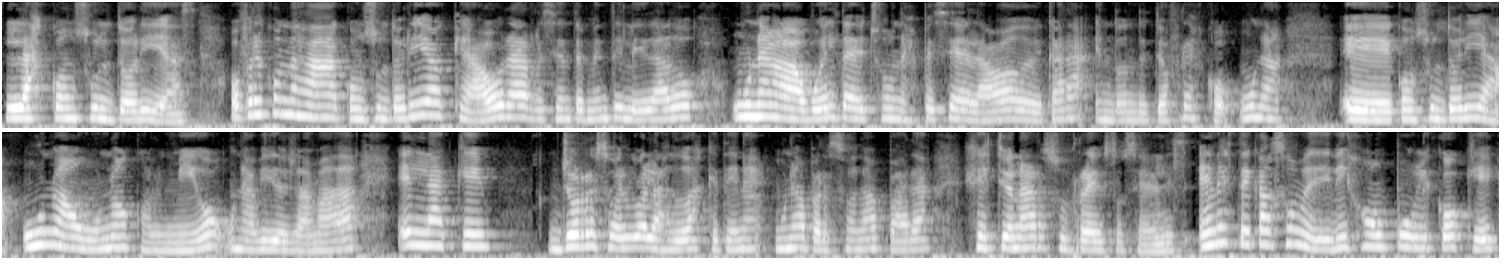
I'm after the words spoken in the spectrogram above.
las consultorías. Ofrezco una consultoría que ahora recientemente le he dado una vuelta, he hecho una especie de lavado de cara en donde te ofrezco una eh, consultoría uno a uno conmigo, una videollamada en la que yo resuelvo las dudas que tiene una persona para gestionar sus redes sociales. En este caso me dirijo a un público que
